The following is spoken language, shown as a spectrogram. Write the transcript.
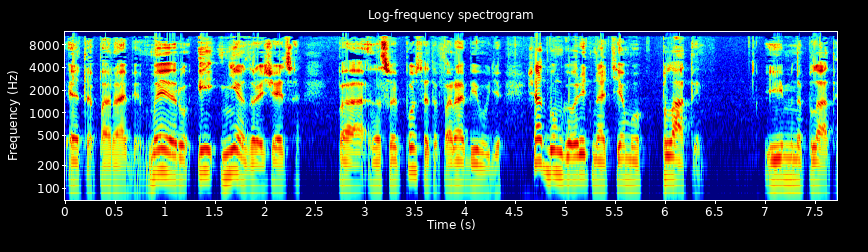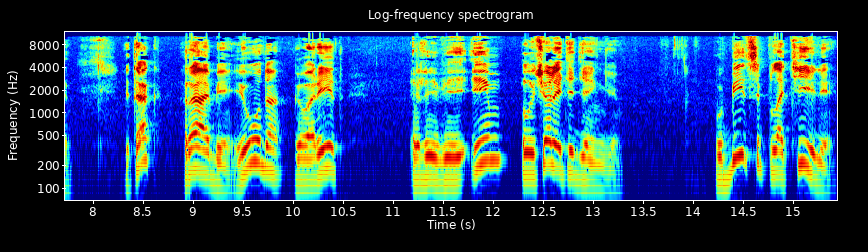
это по Раби Мейеру, и не возвращается по, на свой пост, это по Раби Иуде. Сейчас будем говорить на тему платы, и именно платы. Итак, Раби Иуда говорит – Левиим получали эти деньги. Убийцы платили,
